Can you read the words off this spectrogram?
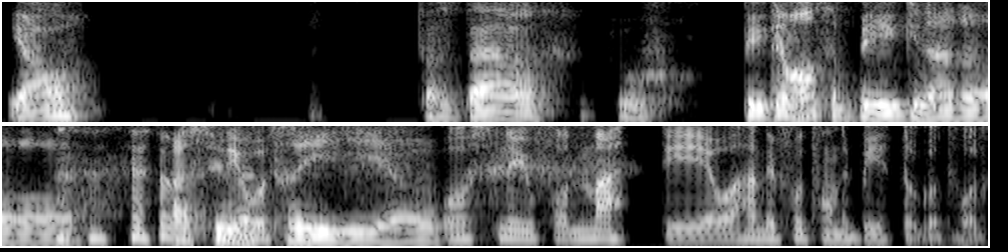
Ja. Fast där, uh, bygga Ja. massa byggnader och asymmetri och... och sno från Matti och han är fortfarande bitter gott folk.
